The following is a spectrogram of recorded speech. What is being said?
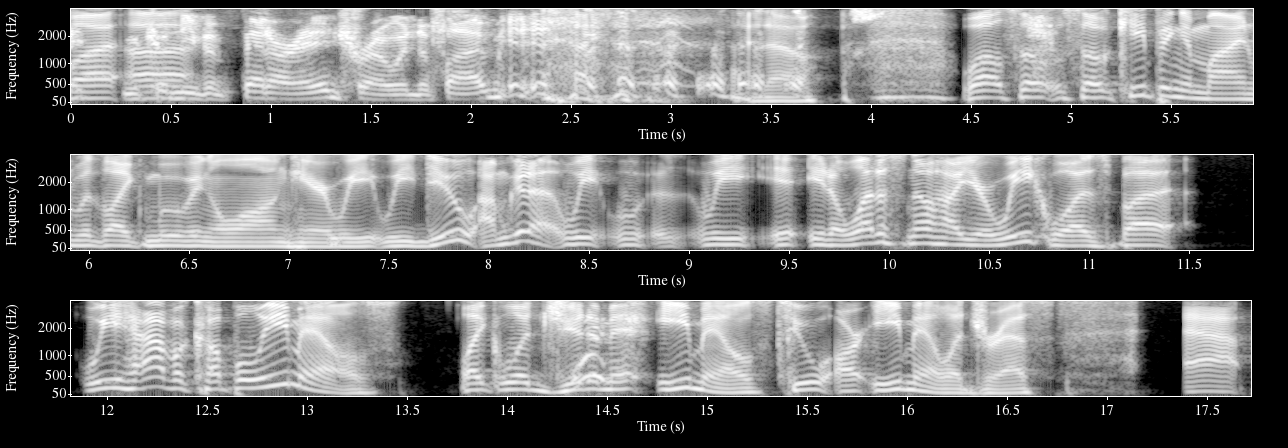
But, couldn't uh, even fit our intro into five minutes. I know. Well, so so keeping in mind with like moving along here, we we do. I'm gonna we we you know let us know how your week was, but we have a couple emails, like legitimate emails to our email address at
